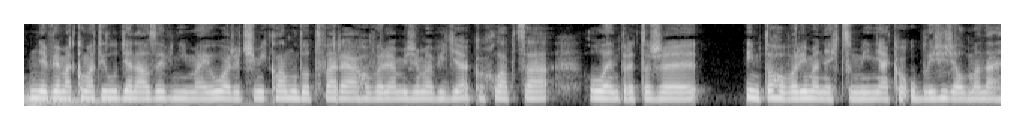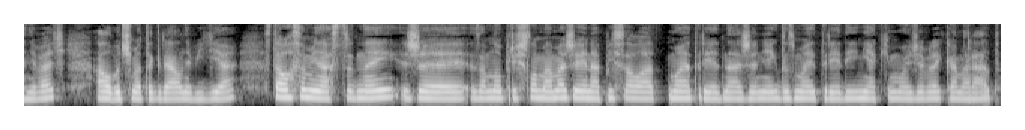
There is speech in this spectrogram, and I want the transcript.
neviem, ako ma tí ľudia naozaj vnímajú a že či mi klamú do tváre a hovoria mi, že ma vidia ako chlapca len preto, že im to hovorím a nechcú mi nejako ubližiť alebo ma nahnevať, alebo či ma tak reálne vidia. Stalo sa mi na strednej, že za mnou prišla mama, že jej napísala moja triedna, že niekto z mojej triedy, nejaký môj že vraj kamarát,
